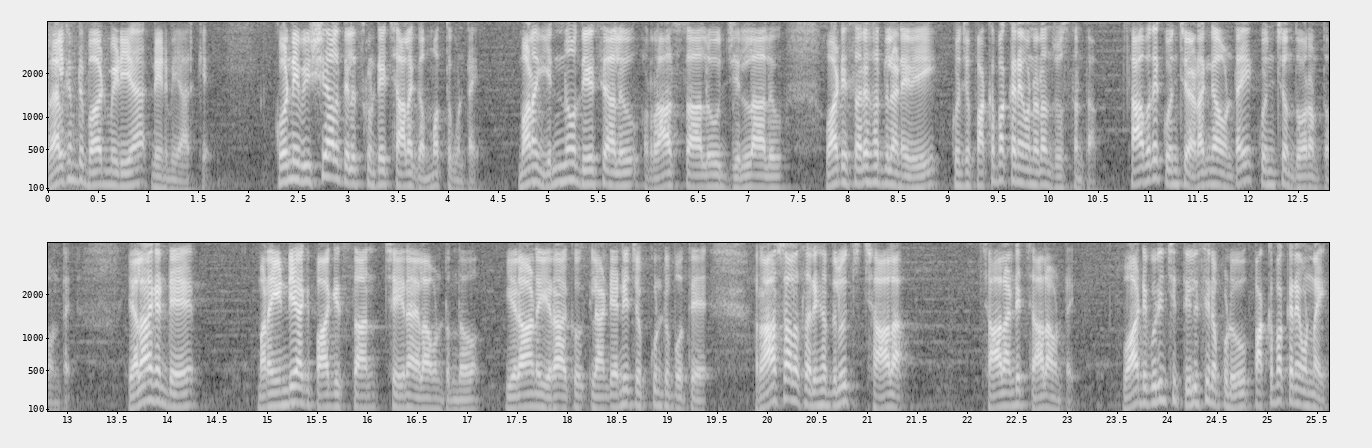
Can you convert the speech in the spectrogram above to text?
వెల్కమ్ టు బర్డ్ మీడియా నేను మీ ఆర్కే కొన్ని విషయాలు తెలుసుకుంటే చాలా గమ్మత్తుగా ఉంటాయి. మనం ఎన్నో దేశాలు రాష్ట్రాలు జిల్లాలు వాటి సరిహద్దులు అనేవి కొంచెం పక్కపక్కనే ఉండడం చూస్తుంటాం. కాకపోతే కొంచెం ఎడంగా ఉంటాయి కొంచెం దూరంతో ఉంటాయి. ఎలాగంటే మన ఇండియాకి పాకిస్తాన్ చైనా ఎలా ఉంటుందో ఇరాన్ ఇరాక్ ఇలాంటివన్నీ చెప్పుకుంటూ పోతే రాష్ట్రాల సరిహద్దులు చాలా చాలా అంటే చాలా ఉంటాయి. వాటి గురించి తెలిసినప్పుడు పక్కపక్కనే ఉన్నాయి.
